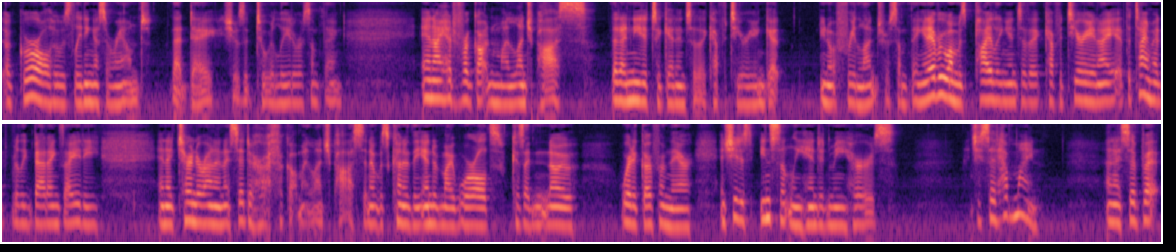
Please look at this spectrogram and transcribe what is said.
a girl who was leading us around that day. She was a tour leader or something, and I had forgotten my lunch pass that I needed to get into the cafeteria and get you know a free lunch or something. And everyone was piling into the cafeteria, and I at the time had really bad anxiety. And I turned around and I said to her, I forgot my lunch pass. And it was kind of the end of my world because I didn't know where to go from there. And she just instantly handed me hers. And she said, Have mine. And I said, But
